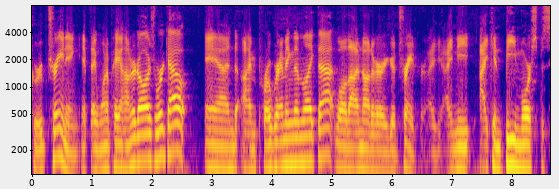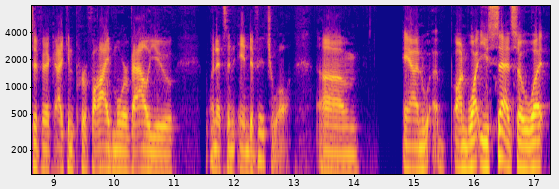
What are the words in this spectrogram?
group training. If they want to pay hundred dollars workout, and I'm programming them like that, well, I'm not a very good trainer. I, I need I can be more specific. I can provide more value when it's an individual. Um, and on what you said, so what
